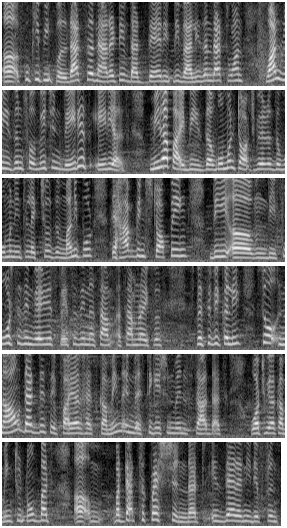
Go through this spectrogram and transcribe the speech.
uh, Kuki people. That's a narrative that's there in the valleys and that's one, one reason for which in various areas Meira Paibis, the woman torchbearers, the women intellectuals of Manipur, they have been stopping the, um, the forces in various places in Assam, Assam rifles specifically. So, now that this FIR has come in, the investigation will start, that's what we are coming to know, but, um, but that's a question that is there any difference?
